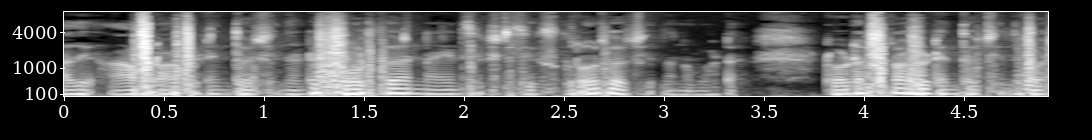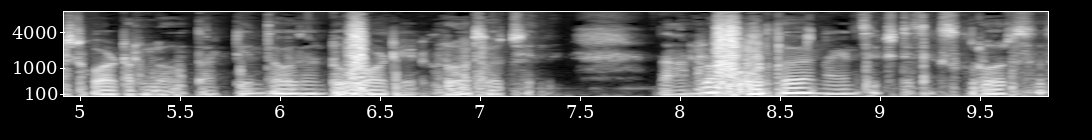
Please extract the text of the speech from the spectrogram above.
అది ఆ ప్రాఫిట్ ఎంత వచ్చిందంటే four thousand nine sixty six crores వచ్చింది అనమాట టోటల్ ప్రాఫిట్ ఎంత వచ్చింది ఫస్ట్ క్వార్టర్లో thirteen thousand two forty eight crores వచ్చింది. దాంట్లో four thousand nine sixty six crores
